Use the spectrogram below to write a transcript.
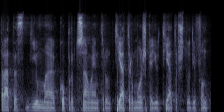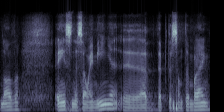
Trata-se de uma coprodução entre o Teatro Mosca e o Teatro Estúdio Fonte Nova. A encenação é minha, uh, a adaptação também.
